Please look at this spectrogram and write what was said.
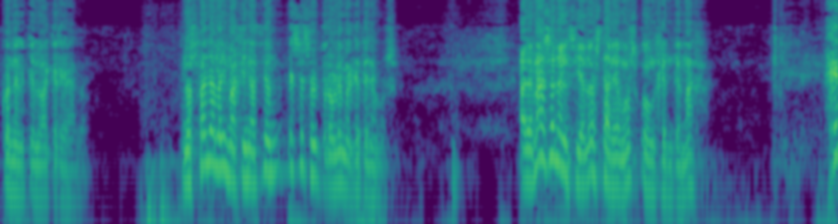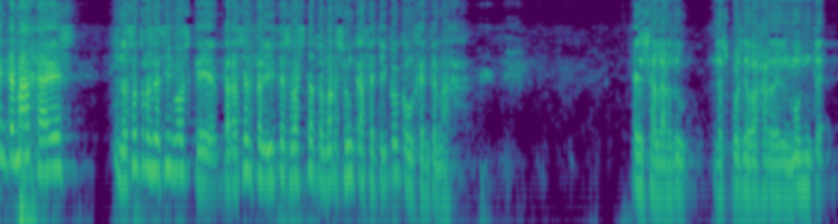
con el que lo ha creado? Nos falla la imaginación, ese es el problema que tenemos. Además, en el cielo estaremos con gente maja. Gente maja es, nosotros decimos que para ser felices basta tomarse un cafetico con gente maja. En Salardú, después de bajar del monte,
